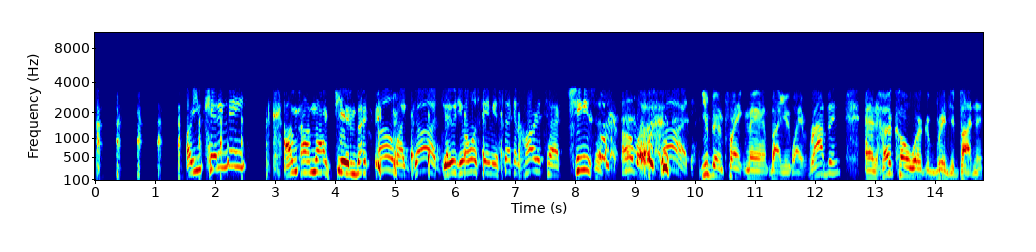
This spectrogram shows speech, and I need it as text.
Are you kidding me? I'm I'm not kidding, but Oh my God, dude! You almost gave me a second heart attack. Jesus! Oh my God! You've been pranked, man, by your wife Robin and her co-worker Bridget, partner.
